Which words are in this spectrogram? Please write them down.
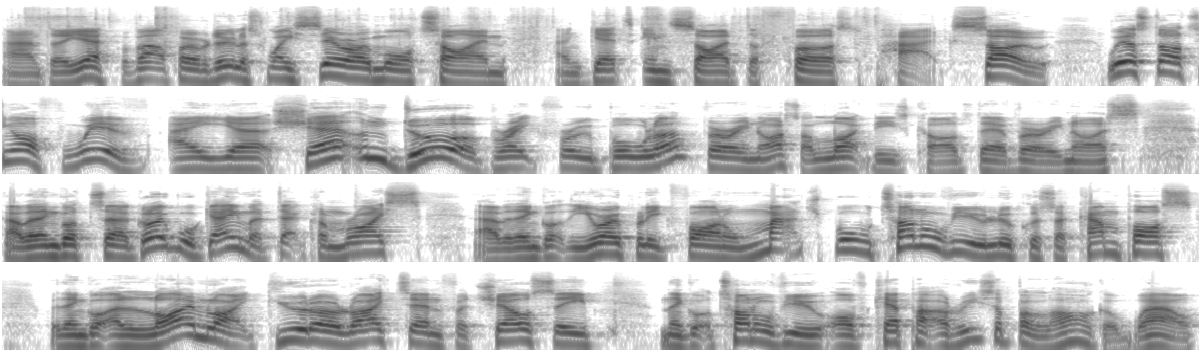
And uh, yeah, without further ado, let's waste zero more time and get inside the first pack. So we are starting off with a uh, Cher Ndour Breakthrough Baller. Very nice. I like these cards. They're very nice. Uh, we then got uh, Global Gamer Declan Rice. Uh, we then got the Europa League Final Match Ball Tunnel View Lucas Ocampos. We then got a Limelight Guro Reiten for Chelsea. And they got a tunnel view of Kepa Arrizabalaga. Wow.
